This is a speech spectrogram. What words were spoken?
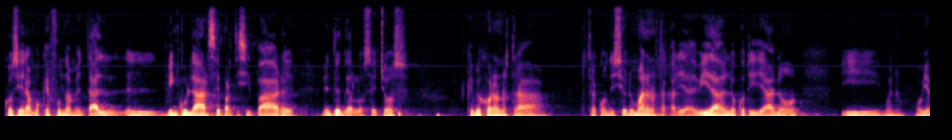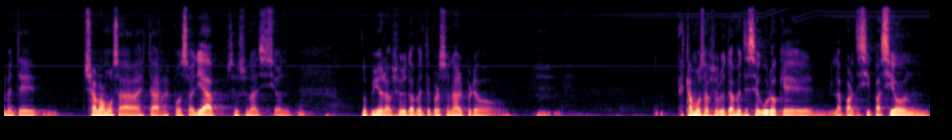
Consideramos que es fundamental el vincularse, participar, entender los hechos que mejoran nuestra, nuestra condición humana, nuestra calidad de vida en lo cotidiano y bueno, obviamente llamamos a esta responsabilidad. Es una decisión, una opinión absolutamente personal, pero estamos absolutamente seguros que la participación,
